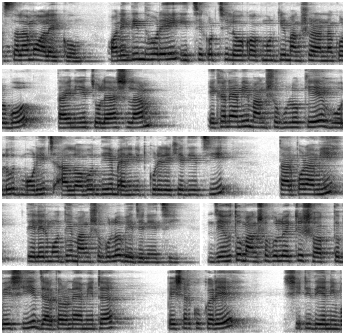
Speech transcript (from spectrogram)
আসসালামু আলাইকুম। অনেক দিন ধরেই ইচ্ছে করছিল কক মুরগির মাংস রান্না করব, তাই নিয়ে চলে আসলাম। এখানে আমি মাংসগুলোকে হলুদ, মরিচ আর লবণ দিয়ে ম্যারিনেট করে রেখে দিয়েছি। তারপর আমি তেলের মধ্যে মাংসগুলো ভেজে নিয়েছি। যেহেতু মাংসগুলো একটু শক্ত বেশি, যার কারণে আমি এটা প্রেশার কুকারে সিটি দিয়ে নিব।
